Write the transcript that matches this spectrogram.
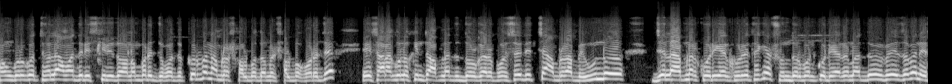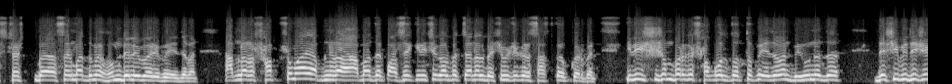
সংগ্রহ করতে হলে আমাদের স্ক্রিনে দেওয়া নম্বরে যোগাযোগ করবেন, আমরা স্বল্প দামে, স্বল্প খরচে এই চারাগুলো কিন্তু আপনাদের দরকারে পৌঁছে দিচ্ছে। আমরা বিভিন্ন জেলায় আপনার কোরিয়ার করে থাকি সুন্দরবন কোরিয়ারের মাধ্যমে পেয়ে যাবেন স্টেট বাসের মাধ্যমে হোম ডেলিভারি পেয়ে যাবেন। আপনারা সবসময় আপনারা আমাদের পাশে কৃষি গল্পের চ্যানেল বেশি বেশি করে সাবস্ক্রাইব করবেন। কৃষি সম্পর্কে সকল তথ্য পেয়ে যাবেন, বিভিন্ন দেশি বিদেশি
